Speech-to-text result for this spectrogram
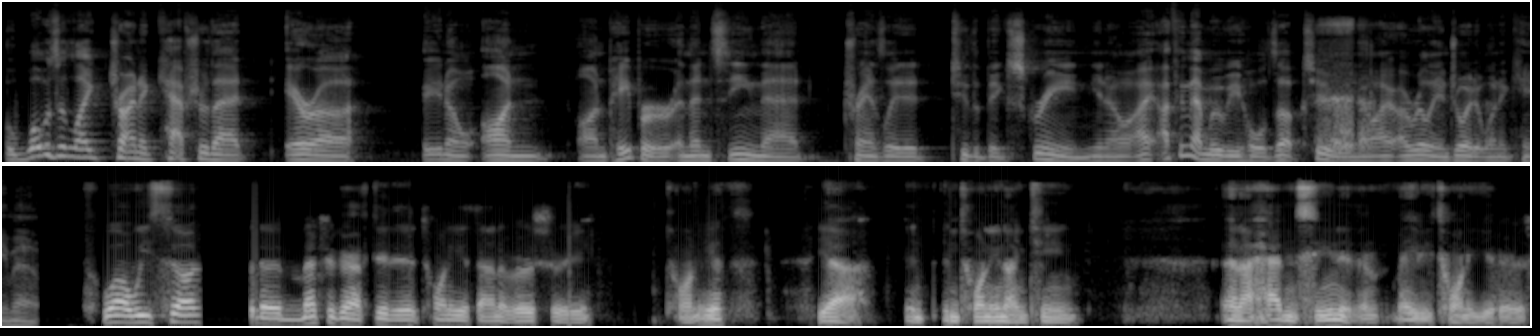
What was it like trying to capture that era, you know, on on paper and then seeing that translated to the big screen, you know, I, I think that movie holds up too. You know, I, I really enjoyed it when it came out. Well, we saw the Metrograph did a 20th anniversary. 20th? Yeah, in, in 2019. And I hadn't seen it in maybe 20 years.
